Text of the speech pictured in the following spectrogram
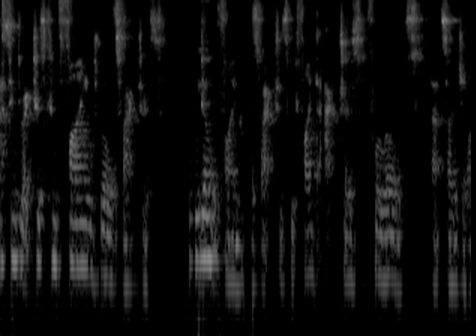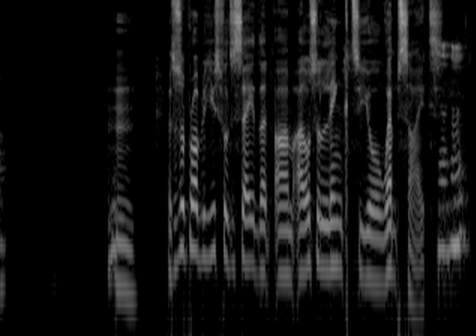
casting directors can find roles for actors. We don't find roles for actors. We find actors for roles. That's our job. Hmm. It's also probably useful to say that um, I also link to your website. Mm-hmm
